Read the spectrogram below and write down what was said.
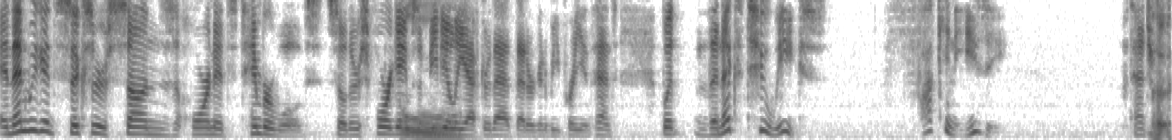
And then we get Sixers, Suns, Hornets, Timberwolves. So there's four games Ooh. immediately after that that are going to be pretty intense. But the next two weeks, fucking easy. Potential.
